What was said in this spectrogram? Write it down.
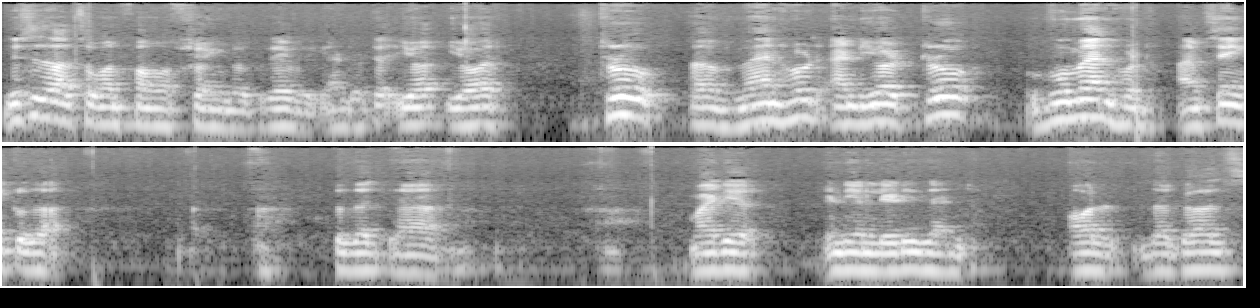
this is also one form of showing the bravery and your your, your true uh, manhood and your true womanhood. I'm saying to the to the uh, my dear indian ladies and all the girls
